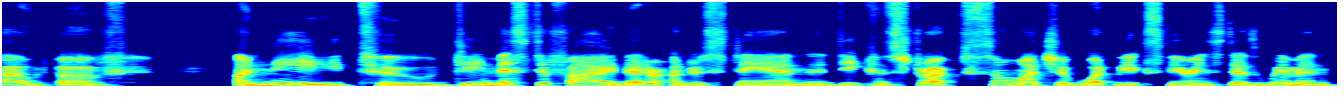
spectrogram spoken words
out of a need to demystify, better understand, deconstruct so much of what we experienced as women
